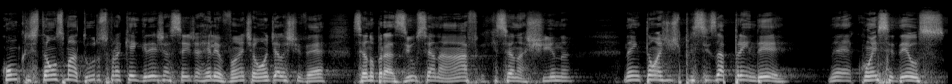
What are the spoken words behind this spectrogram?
com cristãos maduros para que a igreja seja relevante aonde ela estiver, se é no Brasil, se é na África, se é na China. Né? Então a gente precisa aprender né, com esse Deus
